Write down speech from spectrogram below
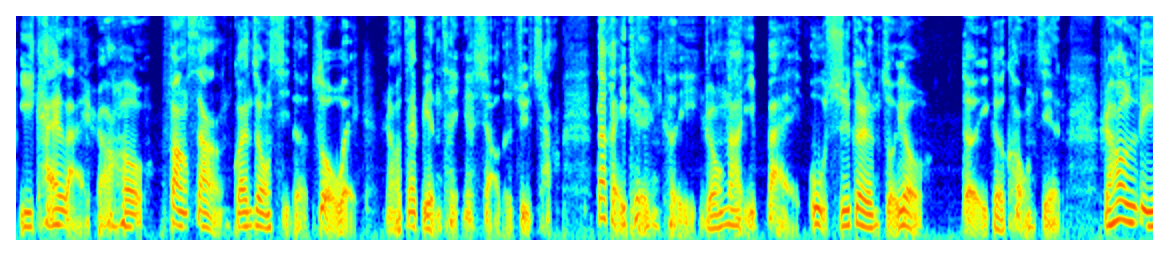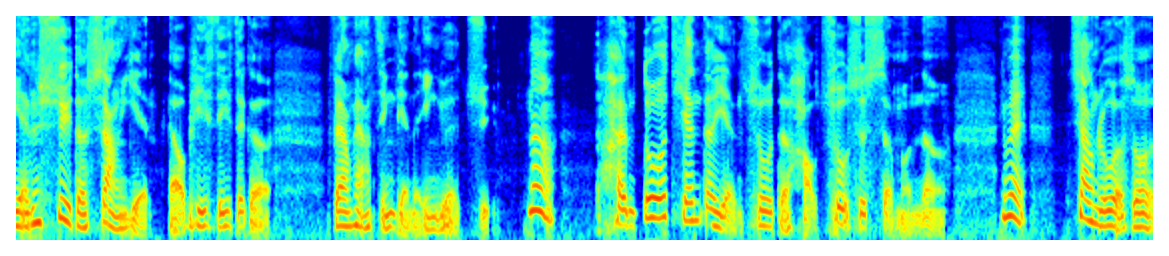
移开来，然后放上观众席的座位，然后再变成一个小的剧场，大概一天可以容纳一百五十个人左右的一个空间，然后连续的上演 LPC 这个非常非常经典的音乐剧。那很多天的演出的好处是什么呢？因为像如果说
